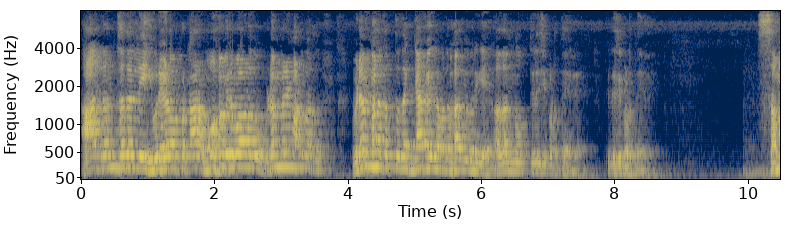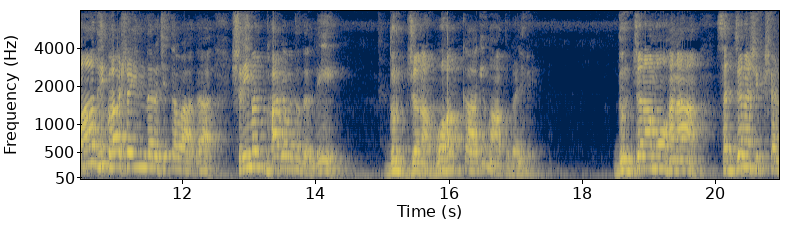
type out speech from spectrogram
ಆ ಗ್ರಂಥದಲ್ಲಿ ಇವರು ಹೇಳೋ ಪ್ರಕಾರ ಮೋಹವಿರಬಾರದು, ವಿಡಂಬನೆ ಮಾಡಬಾರದು. ವಿಡಂಬನ ತತ್ವದ ಜ್ಞಾನವಿಲ್ಲ ಮದಭಾವಿಯವರಿಗೆ ಅದನ್ನು ತಿಳಿಸಿಕೊಡ್ತೇವೆ ತಿಳಿಸಿಕೊಡ್ತೇವೆ. ಸಮಾಧಿ ಭಾಷೆಯಿಂದ ರಚಿತವಾದ ಶ್ರೀಮದ್ ಭಾಗವತದಲ್ಲಿ ದುರ್ಜನ ಮೋಹಕ್ಕಾಗಿ ಮಾತುಗಳಿವೆ. ದುರ್ಜನ ಮೋಹನ, ಸಜ್ಜನ ಶಿಕ್ಷಣ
